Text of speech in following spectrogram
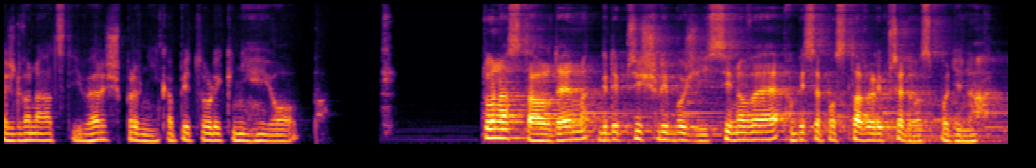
až 12. verš první kapitoly knihy Job. Tu nastal den, kdy přišli boží synové, aby se postavili před hospodina.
